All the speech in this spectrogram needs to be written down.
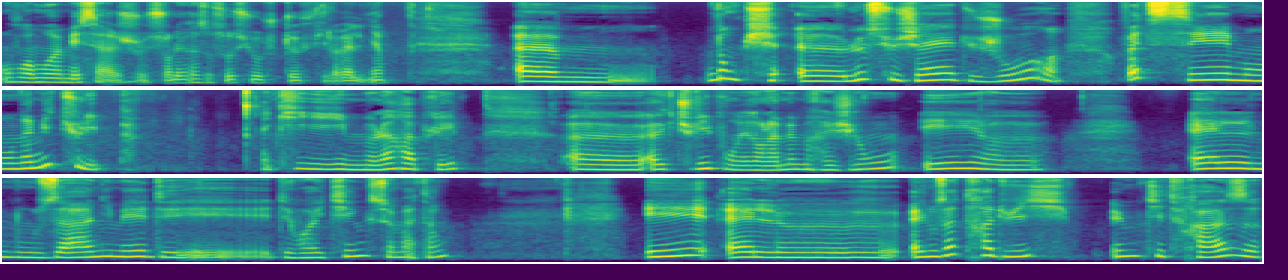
envoie-moi un message sur les réseaux sociaux, je te filerai le lien. Donc, euh, le sujet du jour, en fait, c'est mon ami Tulip qui me l'a rappelé. Euh, avec Tulip, on est dans la même région et euh, elle nous a animé des, des writings ce matin. Et elle, nous a traduit une petite phrase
